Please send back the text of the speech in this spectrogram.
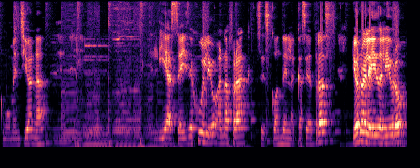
como menciona, el día 6 de julio, Ana Frank se esconde en la casa de atrás. Yo no he leído el libro,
